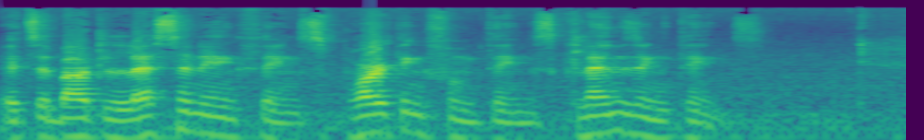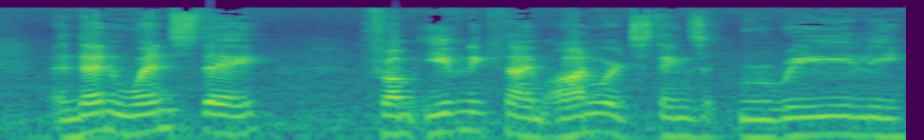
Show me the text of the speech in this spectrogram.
It's about lessening things parting from things cleansing things. And then wednesday from evening time onwards things really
